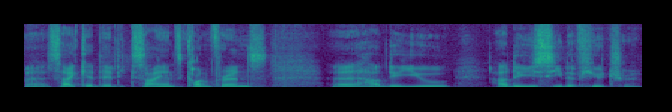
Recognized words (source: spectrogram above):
a psychedelic science conference. Uh, how do you how do you see the future?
